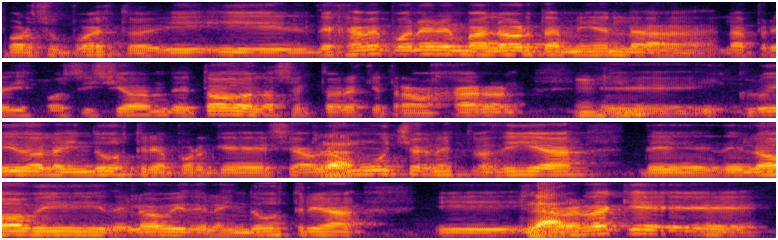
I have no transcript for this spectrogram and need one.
Por supuesto, y, déjame poner en valor también la, predisposición de todos los sectores que trabajaron, eh, incluido la industria, porque se habló mucho en estos días de, lobby, de lobby de la industria, y, la verdad que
